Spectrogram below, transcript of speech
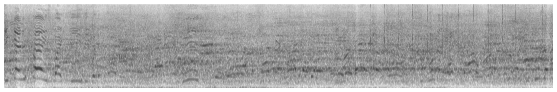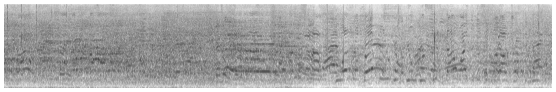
Kick in the face, Mikey. You want to drop, you, you, you, you sit down, why did you sit down? Drop the knee.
